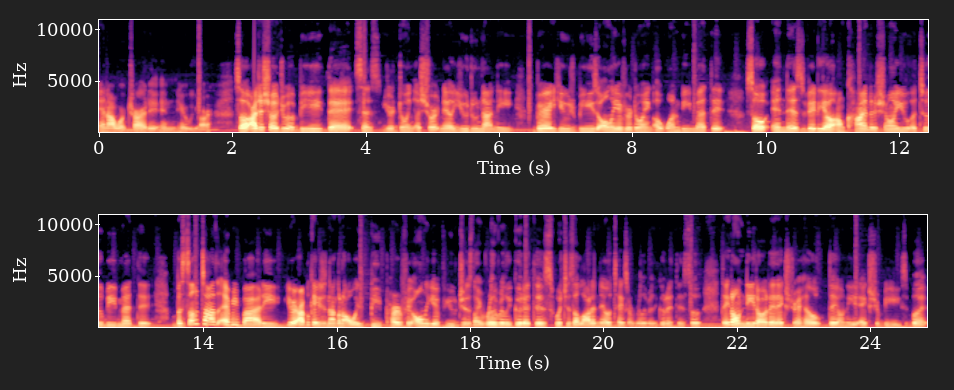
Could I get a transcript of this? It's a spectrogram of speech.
and I worked tried it and here we are. So I just showed you a bead that since you're doing a short nail, you do not need very huge beads only if you're doing a one bead method. So in this video, I'm kind of showing you a two bead method, but sometimes everybody, your application is not going to always be perfect only if you just like really, really good at this, which is a lot of nail techs are really, really good at this. So they don't need all that extra help. They don't need extra beads, but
